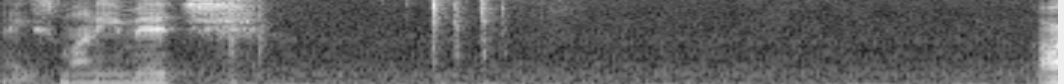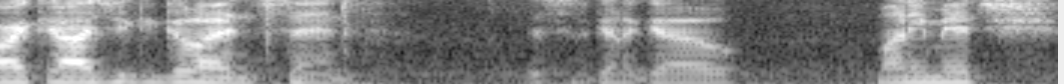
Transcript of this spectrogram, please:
Thanks, Money Mitch. All right, guys, you can go ahead and send. This is going to go. Money Mitch,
